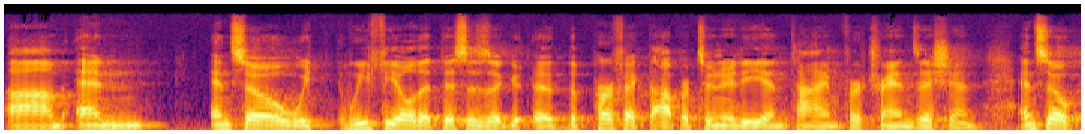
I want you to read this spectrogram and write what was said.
um, and and so we, we feel that this is a, a, the perfect opportunity and time for transition. And so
